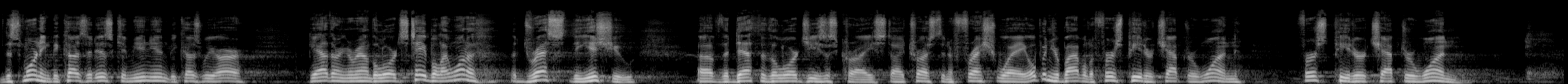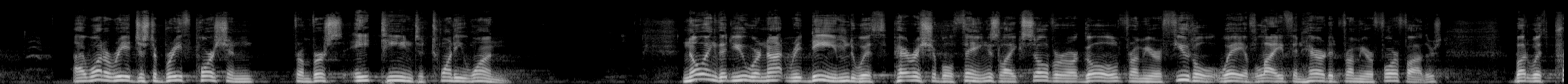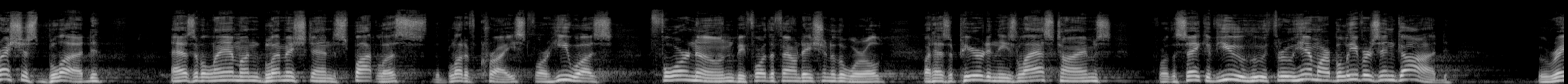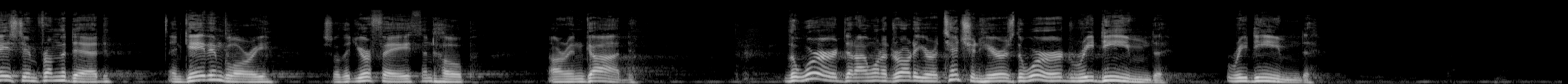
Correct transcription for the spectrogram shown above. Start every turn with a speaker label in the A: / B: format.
A: This morning, because it is communion, because we are gathering around the Lord's table, I want to address the issue of the death of the Lord Jesus Christ. I trust in a fresh way. Open your Bible to 1 Peter chapter 1. 1 Peter chapter 1. I want to read just a brief portion from verse 18 to 21 knowing that you were not redeemed with perishable things like silver or gold from your futile way of life inherited from your forefathers, but with precious blood, as of a lamb unblemished and spotless, the blood of Christ, for he was foreknown before the foundation of the world, but has appeared in these last times for the sake of you who through him are believers in God, who raised him from the dead and gave him glory, so that your faith and hope are in God. The word that I want to draw to your attention here is the word redeemed. Redeemed.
